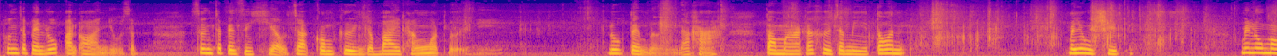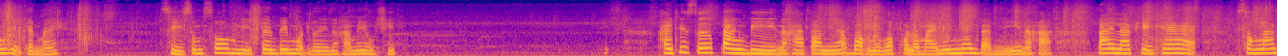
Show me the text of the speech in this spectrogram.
เพิ่งจะเป็นลูกอ่อนๆอยู่ ซึ่งจะเป็นสีเขียวจะกลมกลืนกับใบทั้งหมดเลยนี่ลูกเต็มเลยนะคะ ต่อมาก็คือจะมีต้นมะยงชิด ไม่รู้มองเห็นกันไหม สีส้มๆ นี่เต็มไปหมดเลยนะคะมะยงชิด ใครที่ซื้อแปลงบีนะคะ ตอนนี้บอกเลยว่าผลไม้แน่นๆแบบนี้นะคะไล่แล้วเพียงแค่ 2 ล้าน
